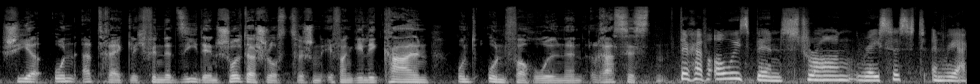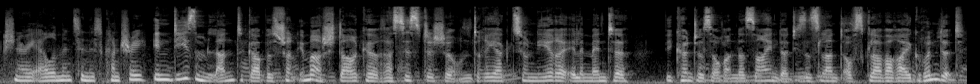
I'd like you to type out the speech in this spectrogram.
Schier unerträglich findet sie den Schulterschluss zwischen Evangelikalen und unverhohlenen Rassisten. There have always been strong racist and reactionary elements in this country. In diesem Land gab es schon immer starke rassistische und reaktionäre Elemente. Wie könnte es auch anders sein, da dieses Land auf Sklaverei gründet?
